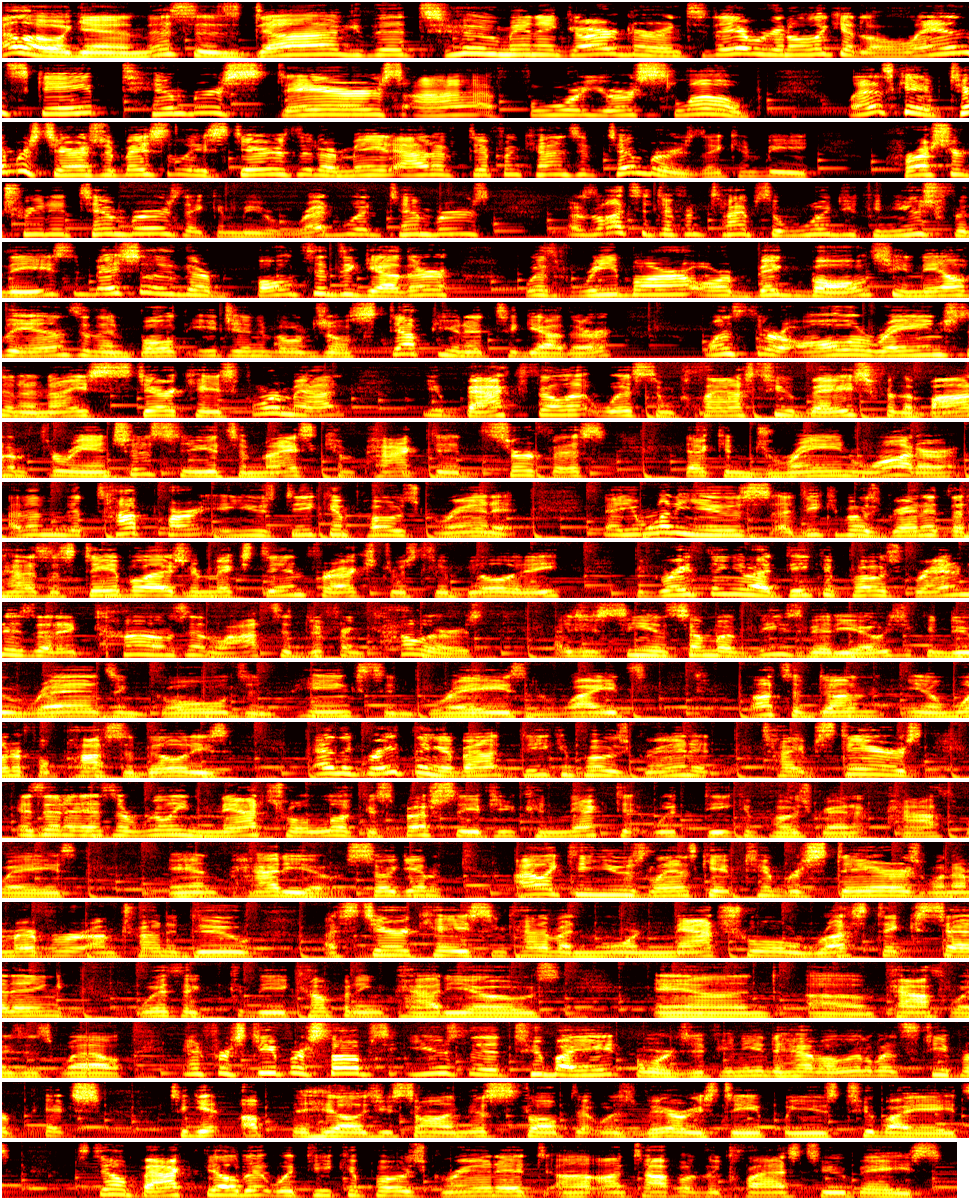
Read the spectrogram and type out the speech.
Hello again, this is Doug the Two Minute Gardener, and today we're going to look at landscape timber stairs uh, for your slope. Landscape timber stairs are basically stairs that are made out of different kinds of timbers. They can be pressure treated timbers, they can be redwood timbers. There's lots of different types of wood you can use for these, and basically they're bolted together with rebar or big bolts. You nail the ends and then bolt each individual step unit together. Once they're all arranged in a nice staircase format, you backfill it with some class 2 base for the bottom 3 inches so you get some nice compacted surface that can drain water. And then the top part you use decomposed granite. Now you want to use a decomposed granite that has a stabilizer mixed in for extra stability. The great thing about decomposed granite is that it comes in lots of different colors. As you see in some of these videos, you can do reds and golds and pinks and grays and whites lots of done, you know, wonderful possibilities. And the great thing about decomposed granite type stairs is that it has a really natural look, especially if you connect it with decomposed granite pathways and patios. So again, I like to use landscape timber stairs whenever I'm trying to do a staircase in kind of a more natural rustic setting with the accompanying patios and um, pathways as well. And for steeper slopes, use the 2x8 boards if you need to have a little bit steeper pitch to get up the hill. As you saw on this slope that was very steep, we used 2x8s. Still backfilled it with decomposed granite uh, on top of the class 2 base.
